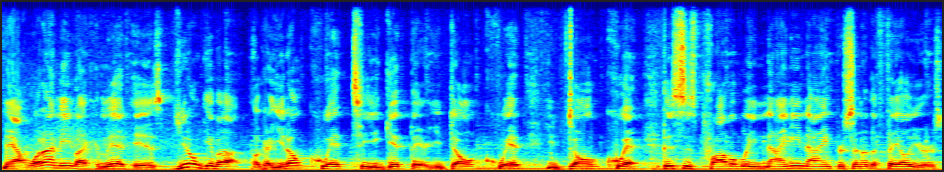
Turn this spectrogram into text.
Now what I mean by commit is you don't give up okay? You don't quit till you get there. You don't quit. You don't quit. This is probably 99% of the failures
